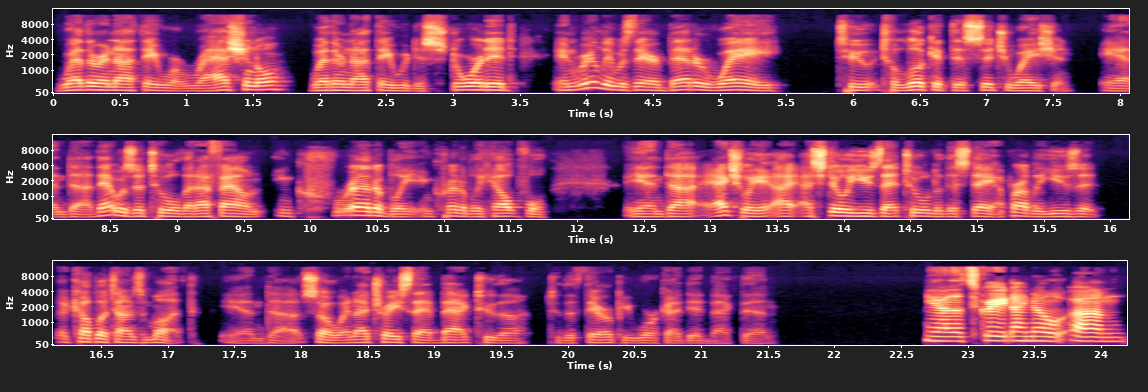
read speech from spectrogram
whether or not they were rational whether or not they were distorted and really was there a better way to to look at this situation? And uh, that was a tool that i found incredibly incredibly helpful. And uh, actually I, I, still use that tool to this day. I probably use it a couple of times a month. And uh, so and i trace that back to the to the therapy work i did back then. Yeah that's great. I know um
